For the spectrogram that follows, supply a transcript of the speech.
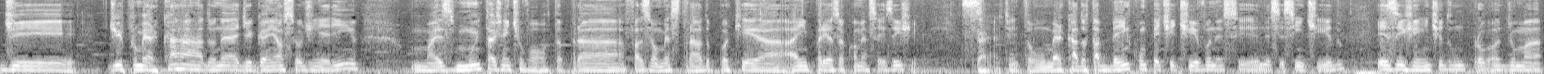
de, de ir para o mercado, né? De ganhar o seu dinheirinho mas muita gente volta para fazer o mestrado porque a, a, empresa começa a exigir. Certo. certo? Então o mercado está bem competitivo nesse, nesse sentido, exigente de um, de uma,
